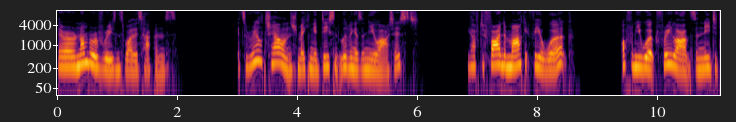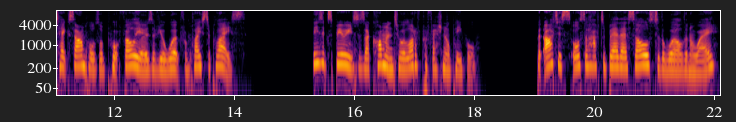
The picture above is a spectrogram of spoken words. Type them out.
there are a number of reasons why this happens. It's a real challenge making a decent living as a new artist. You have to find a market for your work. Often you work freelance and need to take samples or portfolios of your work from place to place. These experiences are common to a lot of professional people. But artists also have to bare their souls to the world in a way.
